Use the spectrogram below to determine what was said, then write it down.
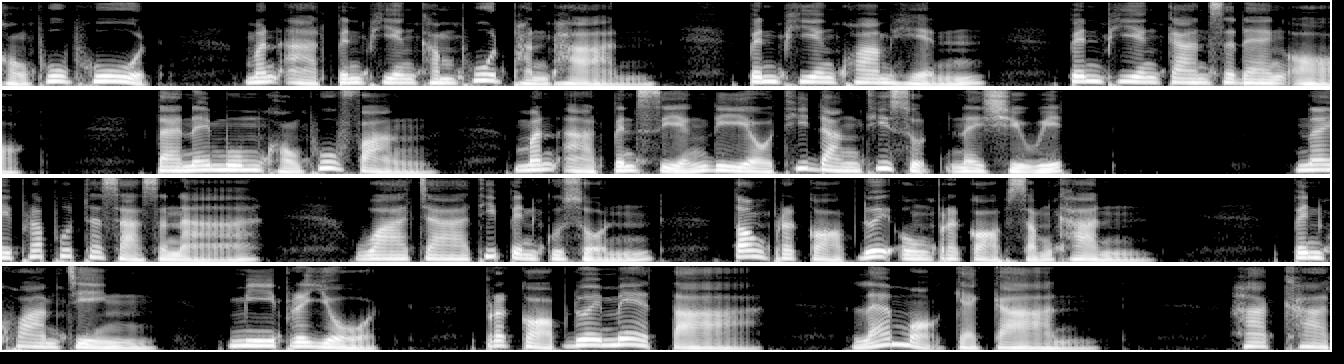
ของผู้พูด มันอาจเป็นเพียงคำพูดผ่านๆ เป็นเพียงความเห็น เป็นเพียงการแสดงออก แต่ในมุมของผู้ฟัง มันอาจเป็นเสียงเดียวที่ดังที่สุดในชีวิต ในพระพุทธศาสนา วาจาที่เป็นกุศลต้องประกอบด้วยองค์ประกอบสำคัญ เป็นความจริง มีประโยชน์ ประกอบด้วยเมตตา และเหมาะแก่การ หากขาด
